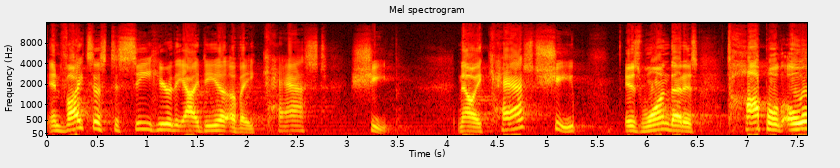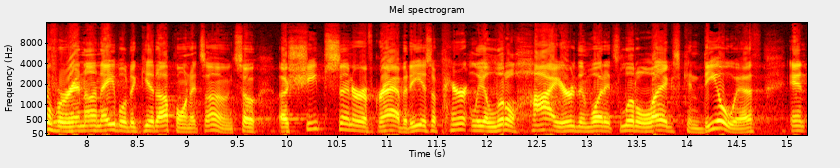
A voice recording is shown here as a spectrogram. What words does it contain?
invites us to see here the idea of a cast sheep. Now, a cast sheep is one that is toppled over and unable to get up on its own. So, a sheep's center of gravity is apparently a little higher than what its little legs can deal with. And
